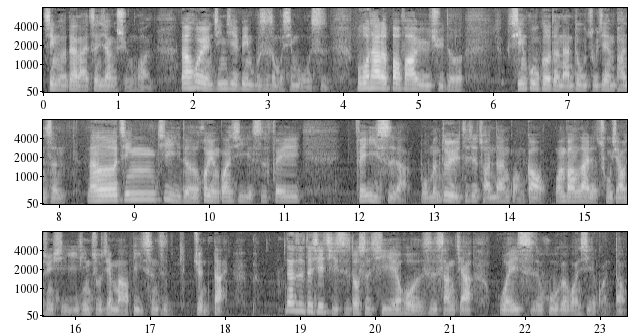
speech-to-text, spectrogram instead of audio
进而带来正向循环。那会员经济并不是什么新模式，不过它的爆发与取得新顾客的难度逐渐攀升。然而，经济的会员关系也是非非易事啊。我们对于这些传单广告、官方赖的促销讯息已经逐渐麻痹，甚至倦怠。但是这些其实都是企业或者是商家维持顾客关系的管道。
